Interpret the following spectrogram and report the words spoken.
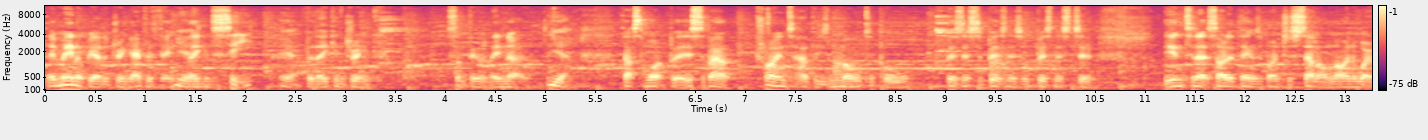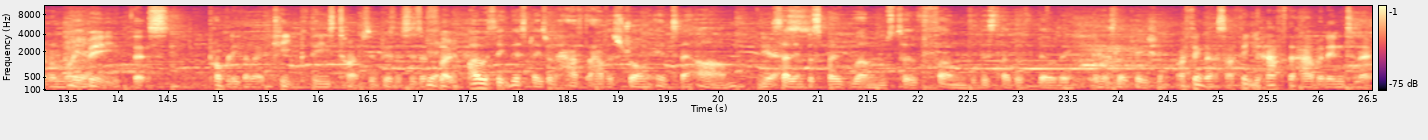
They may not be able to drink everything. Yeah. They can see, Yeah. but they can drink something that they know. Yeah. That's what. But it's about trying to have these multiple business to business or business to the internet side of things, a bunch of sell online or whatever it might Yeah. be. That's probably going to keep these types of businesses Yeah. afloat. I would think this place would have to have a strong internet arm, Yes. selling bespoke rums to fund this type of building in this location. I think that's. I think you have to have an internet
